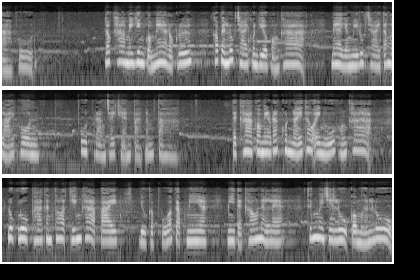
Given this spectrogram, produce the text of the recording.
ตาพูด แล้วข้าไม่ยิ่งกว่าแม่หรอกหรือ เขาเป็นลูกชายคนเดียวของข้า แม่ยังมีลูกชายตั้งหลายคน พูดพลางใช้แขนปาดน้ำตา แต่ข้าก็ไม่รักคนไหนเท่าไอ้หนูของข้า ลูกๆพากันทอดทิ้งข้าไป อยู่กับผัวกับเมีย มีแต่เขานั่นแหละ ถึงไม่ใช่ลูกก็เหมือนลูก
